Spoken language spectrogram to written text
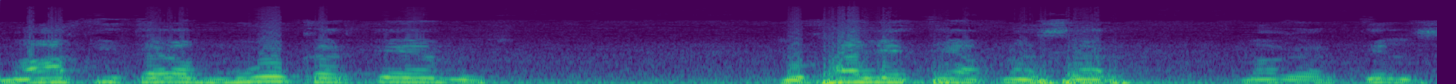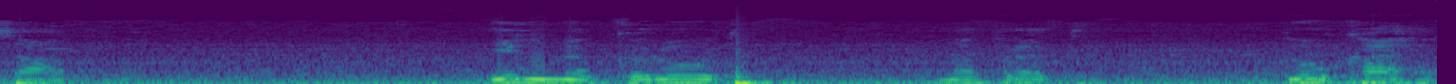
माँ की तरफ़ मुँह करते हैं, हम दुखा लेते हैं अपना सर, मगर दिल साफ़ है। दिल में क्रोध नफरत धोखा है।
